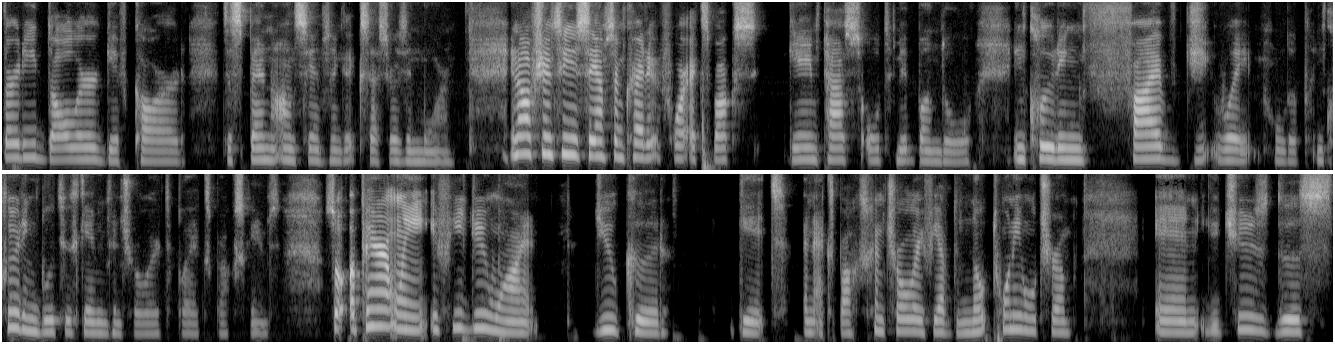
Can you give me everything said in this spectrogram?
$30 gift card to spend on Samsung accessories and more. An option to use Samsung credit for Xbox Game Pass Ultimate Bundle, including 5G. Wait, hold up. Including Bluetooth gaming controller to play Xbox games. So apparently, if you do want, you could get an Xbox controller if you have the Note 20 Ultra and you choose this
